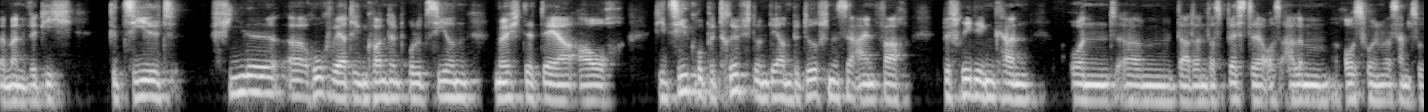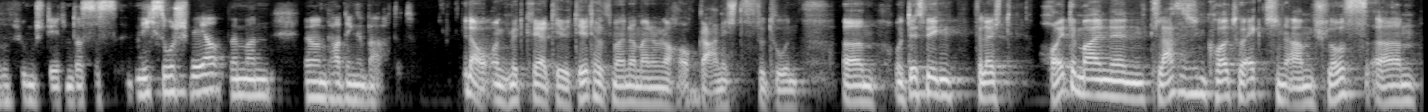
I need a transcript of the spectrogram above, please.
wenn man wirklich gezielt viel äh, hochwertigen Content produzieren möchte, der auch die Zielgruppe trifft und deren Bedürfnisse einfach befriedigen kann und ähm, da dann das Beste aus allem rausholen, was einem zur Verfügung steht. Und das ist nicht so schwer, wenn man, wenn man ein paar Dinge beachtet. Genau, und mit Kreativität hat es meiner Meinung nach auch gar nichts zu tun. Ähm, und deswegen vielleicht heute mal einen klassischen Call to Action am Schluss. Ähm,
